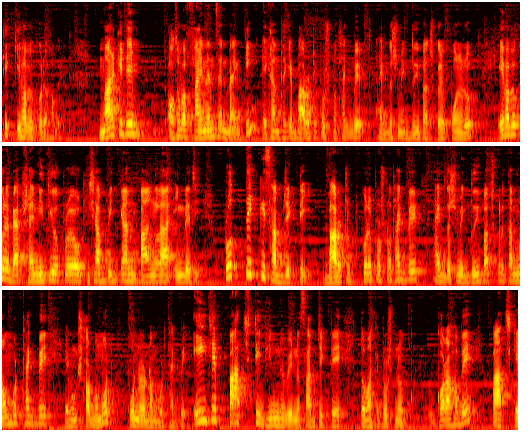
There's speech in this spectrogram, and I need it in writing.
ঠিক কীভাবে করে হবে? মার্কেটে অথবা ফাইন্যান্স অ্যান্ড ব্যাংকিং এখান থেকে বারোটি প্রশ্ন থাকবে, এক দশমিক দুই পাঁচ করে পনেরো। এভাবে করে ব্যবসায় নীতি ও প্রয়োগ, হিসাব বিজ্ঞান, বাংলা, ইংরেজি প্রত্যেকটি সাবজেক্টেই বারোটি করে প্রশ্ন থাকবে, এক দশমিক দুই পাঁচ করে তার নম্বর থাকবে এবং সর্বমোট পনেরো নম্বর থাকবে। এই যে পাঁচটি ভিন্ন ভিন্ন সাবজেক্টে তোমাকে প্রশ্ন করা হবে। পাঁচকে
